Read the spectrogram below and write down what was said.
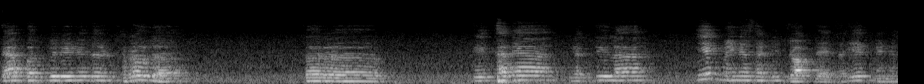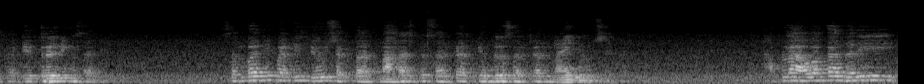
त्या पतपिढीने जर ठरवलं तर एखाद्या व्यक्तीला एक महिन्यासाठी जॉब द्यायचा एक महिन्यासाठी ट्रेनिंगसाठी. संभाजी पाटील देऊ शकतात महाराष्ट्र सरकार केंद्र सरकार नाही देऊ शकत. आपला आवाका जरी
